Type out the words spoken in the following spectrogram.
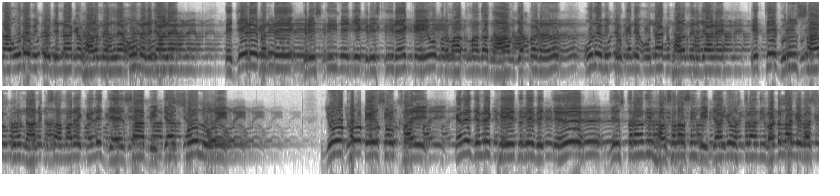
ਤਾਂ ਉਹਦੇ ਵਿੱਚੋਂ ਜਿੰਨਾ ਕੁ ਫਲ ਮਿਲਣਾ ਉਹ ਮਿਲ ਜਾਣਾ ਤੇ ਜਿਹੜੇ ਬੰਦੇ ਗ੍ਰਸਤੀ ਨੇ, ਜੇ ਗ੍ਰਸਤੀ ਰਹਿ ਕੇ ਉਹ ਪਰਮਾਤਮਾ ਦਾ ਨਾਮ ਜਪਣ, ਉਹਦੇ ਵਿੱਚੋਂ ਕਹਿੰਦੇ ਉਹਨਾਂ ਕੁ ਫਲ ਮਿਲ ਜਾਣਾ ਇੱਥੇ ਗੁਰੂ ਸਾਹਿਬ, ਗੁਰੂ ਨਾਨਕ ਸਾਹਿਬ ਮਹਾਰਾਜ ਕਹਿੰਦੇ, ਜੈਸਾ ਬੀਜਾ ਸੋ ਲੂਣੇ। ਜੋ ਖੱਟੇ ਸੋ ਖਾਏ। ਕਹਿੰਦੇ ਜਿਵੇਂ ਖੇਤ ਦੇ ਵਿੱਚ ਜਿਸ ਤਰ੍ਹਾਂ ਦੀ ਫਸਲ ਅਸੀਂ ਬੀਜਾਂਗੇ ਉਸ ਤਰ੍ਹਾਂ ਦੀ ਵੱਢ ਲਾਂਗੇ ਬਸ।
